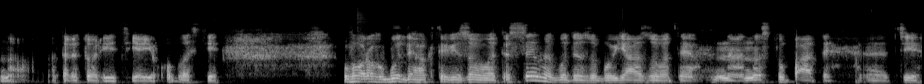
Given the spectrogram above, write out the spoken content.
на на території цієї області. Ворог буде активізовувати сили, буде зобов'язувати наступати е, ці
